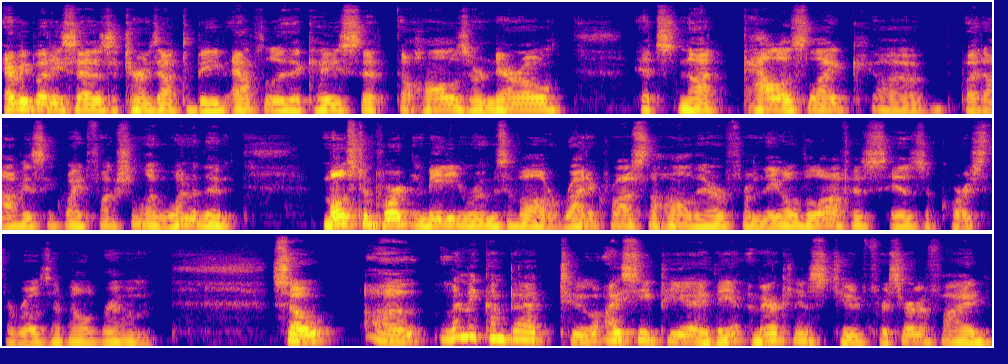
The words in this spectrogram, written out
Everybody says it turns out to be absolutely the case that the halls are narrow. It's not palace like, uh, but obviously quite functional. And one of the most important meeting rooms of all, right across the hall there from the Oval Office, is, of course, the Roosevelt Room. So uh, let me come back to ICPA, the American Institute for Certified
